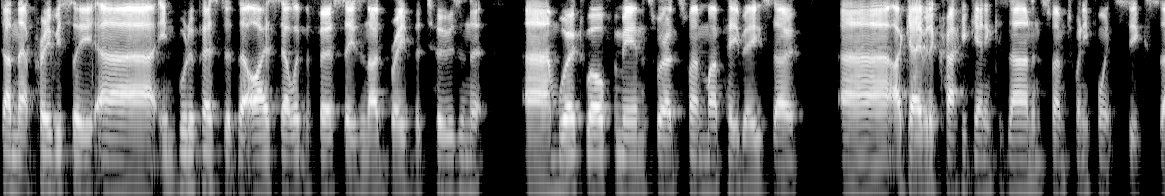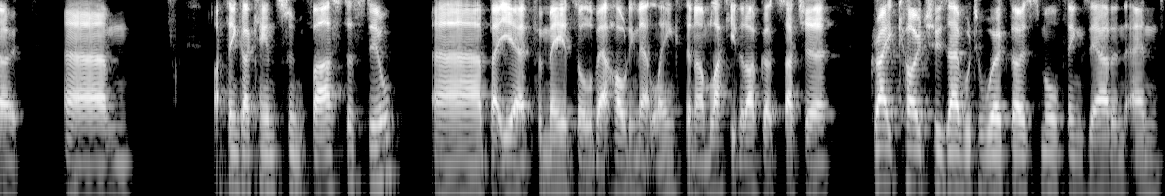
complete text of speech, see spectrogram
done that previously uh, in Budapest at the ISL in the first season. I'd breathe the twos and it um, worked well for me, and that's where I'd swam my PB. So uh, I gave it a crack again in Kazan and swam 20.6. So um, I think I can swim faster still. Uh, but yeah, for me, it's all about holding that length, and I'm lucky that I've got such a great coach who's able to work those small things out, and and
